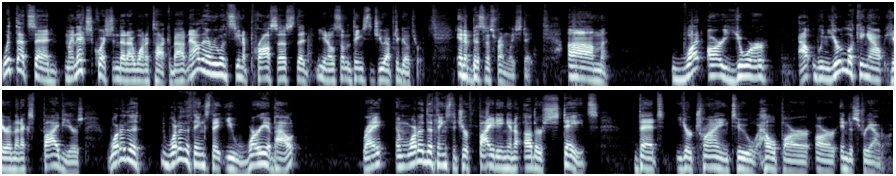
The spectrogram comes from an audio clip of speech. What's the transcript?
with that said, my next question that I want to talk about now that everyone's seen a process that, you know, some of the things that you have to go through in a business friendly state, um, what are your out when you're looking out here in the next five years? What are the what are the things that you worry about, right? And what are the things that you're fighting in other states that you're trying to help our our industry out on?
